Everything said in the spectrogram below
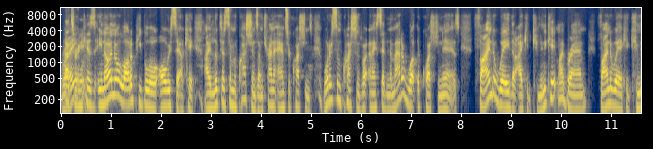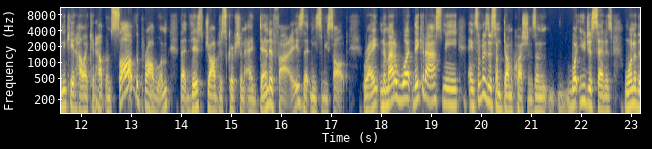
right? because right. you know i know a lot of people will always say okay i looked at some of the questions. I'm trying to answer questions. What are some questions? And i said no matter what the question is find a way that i could communicate my brand find a way i could communicate how i could help them solve the problem that this job description identifies that needs to be solved right no matter what they could ask me and sometimes there's some dumb questions and what you just said is one of the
